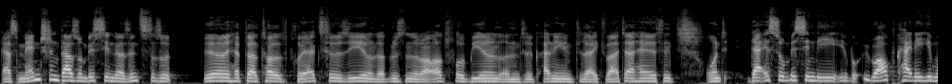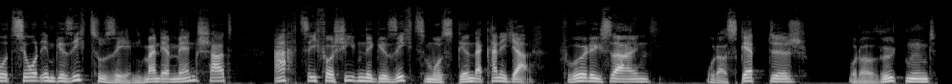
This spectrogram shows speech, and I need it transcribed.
dass Menschen da so ein bisschen, da sind so, ja, ich habe da ein tolles Projekt für Sie und das müssen Sie mal ausprobieren und kann Ihnen vielleicht weiterhelfen. Und da ist so ein bisschen die überhaupt keine Emotion im Gesicht zu sehen. Ich meine, der Mensch hat 80 verschiedene Gesichtsmuskeln. Da kann ich ja fröhlich sein oder skeptisch oder wütend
